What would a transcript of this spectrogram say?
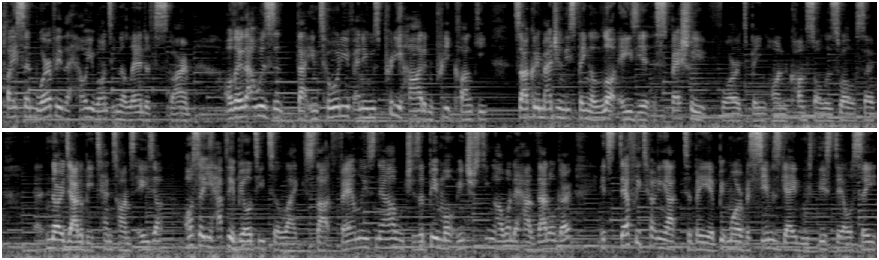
place them wherever the hell you want in the land of Skyrim. Although that wasn't that intuitive and it was pretty hard and pretty clunky, so I could imagine this being a lot easier, especially for it being on console as well. So uh, no doubt it'll be 10 times easier. Also, you have the ability to like start families now, which is a bit more interesting. I wonder how that'll go. It's definitely turning out to be a bit more of a Sims game with this DLC,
